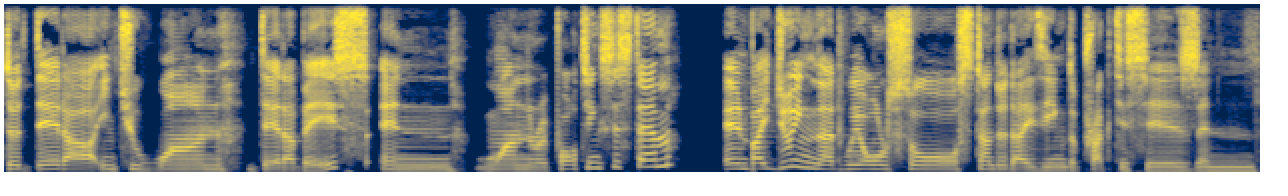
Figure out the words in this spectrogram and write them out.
the data into one database and one reporting system. And by doing that, we're also standardizing the practices and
